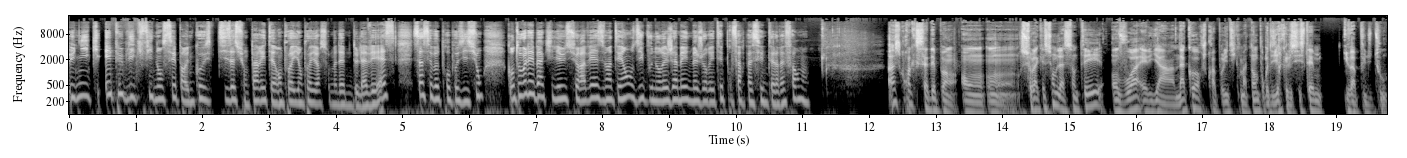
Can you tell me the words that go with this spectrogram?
unique et publique financée par une cotisation paritaire employé-employeur sur le modèle de l'AVS. Ça, c'est votre proposition. Quand on voit les bas qu'il y a eu sur AVS 21, on se dit que vous n'aurez jamais une majorité pour faire passer une telle réforme. Ah, je crois que ça dépend. Sur la question de la santé, on voit, il y a un accord, je crois, politique maintenant pour dire que le système il va plus du tout.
